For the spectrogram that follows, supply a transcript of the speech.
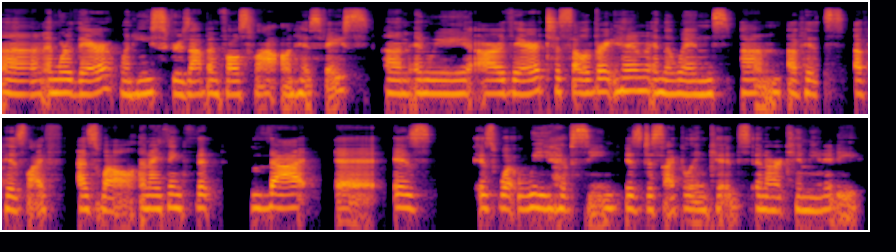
Um, and we're there when he screws up and falls flat on his face. Um, and we are there to celebrate him in the wins um, of his of his life as well. And I think that that uh, is is what we have seen is discipling kids in our community.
